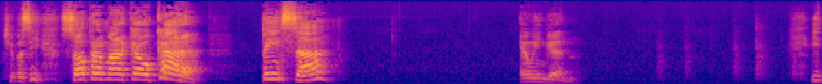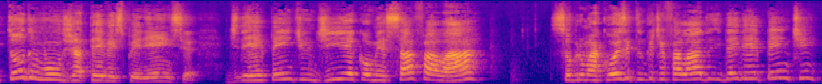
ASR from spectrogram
Tipo assim, só para marcar o cara, pensar é um engano. E todo mundo já teve a experiência de de repente um dia começar a falar sobre uma coisa que nunca tinha falado e daí de repente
